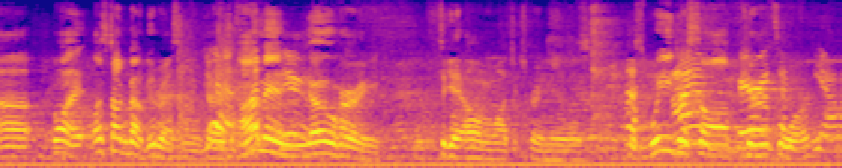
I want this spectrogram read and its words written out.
Uh, but let's talk about good wrestling because Yes, I'm in do. no hurry to get home and watch Extreme Rules. Because we just saw am Pure temp- 4. Yeah, I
